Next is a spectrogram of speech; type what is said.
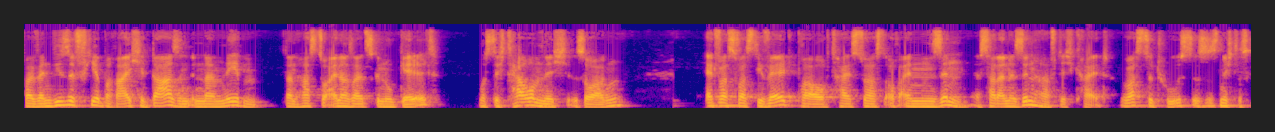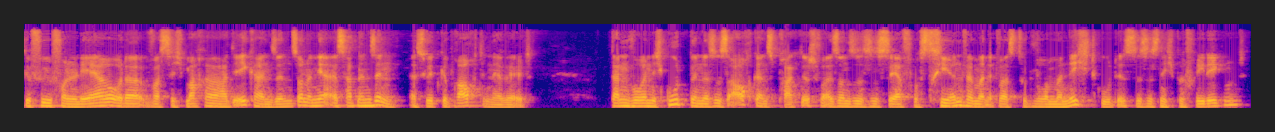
Weil wenn diese vier Bereiche da sind in deinem Leben, dann hast du einerseits genug Geld, musst dich darum nicht sorgen. Etwas, was die Welt braucht, heißt, du hast auch einen Sinn. Es hat eine Sinnhaftigkeit. Was du tust, es ist nicht das Gefühl von Leere oder was ich mache, hat eh keinen Sinn, sondern ja, es hat einen Sinn. Es wird gebraucht in der Welt. Dann, worin ich gut bin, das ist auch ganz praktisch, weil sonst ist es sehr frustrierend, wenn man etwas tut, worin man nicht gut ist. Das ist nicht befriedigend.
